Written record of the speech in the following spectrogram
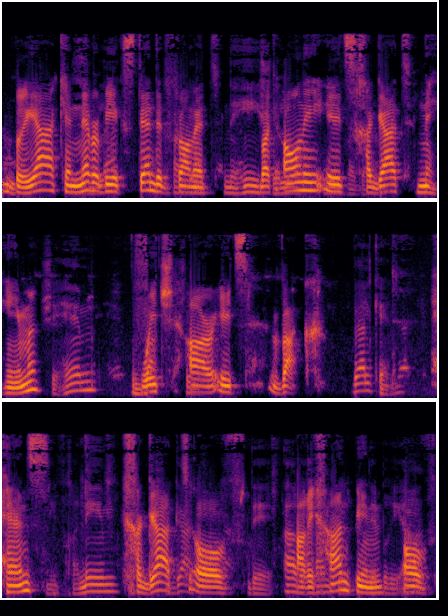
Bria can never be extended from it, but only its Chagat Nehim, which are its Vak. Hence, Chagat of Arichanpin of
